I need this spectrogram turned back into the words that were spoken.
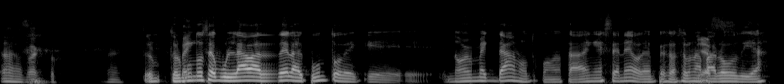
Ah, exacto. Todo, el- todo el Ven- mundo se burlaba de él al punto de que Norm MacDonald, cuando estaba en SNL, empezó a hacer una Yes. parodia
